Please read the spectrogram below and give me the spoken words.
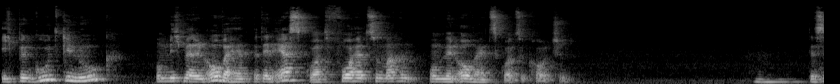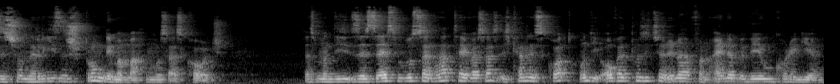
ich bin gut genug, um nicht mehr den Overhead, den Air Squat vorher zu machen, um den Overhead Squat zu coachen. Mhm. Das ist schon ein Riesensprung, den man machen muss als Coach dass man dieses Selbstbewusstsein hat, hey, was heißt, ich kann den Squat und die Overhead-Position innerhalb von einer Bewegung korrigieren.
